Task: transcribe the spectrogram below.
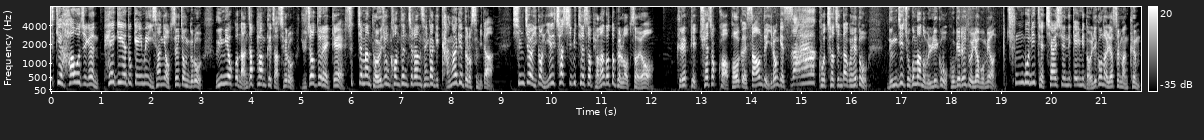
특히 하우징은 폐기해도 게임에 이상이 없을 정도로 의미없고 난잡함 그 자체로 유저들에게 숙제만 더해준 컨텐츠라는 생각이 강하게 들었습니다. 심지어 이건 1차 CBT에서 변한 것도 별로 없어요 그래픽 최적화 버그 사운드 이런게 싹 고쳐진다고 해도 능지 조금만 올리고 고개를 돌려보면 충분히 대체할 수 있는 게임이 널리고 널렸을 만큼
